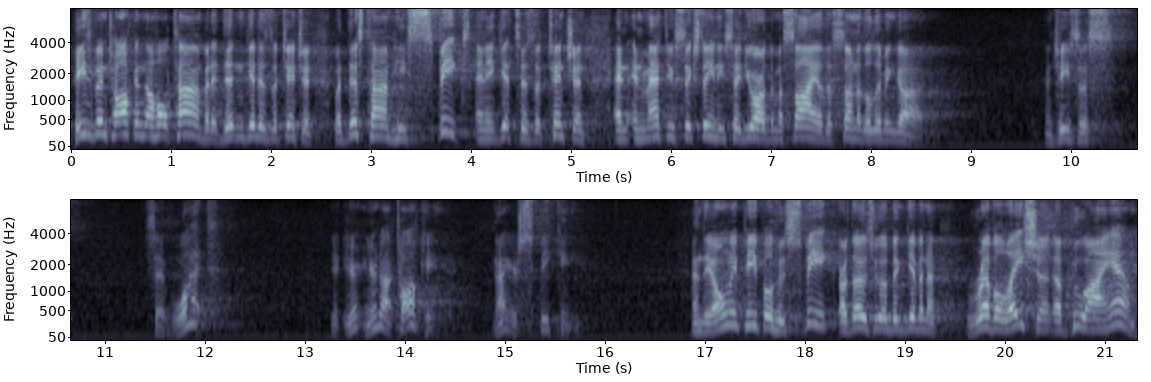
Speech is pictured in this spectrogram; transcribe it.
He's been talking the whole time, but it didn't get his attention. But this time he speaks and he gets his attention. And in Matthew 16, he said, You are the Messiah, the Son of the living God. And Jesus said, What? You're, not talking. Now you're speaking. And the only people who speak are those who have been given a revelation of who I am.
